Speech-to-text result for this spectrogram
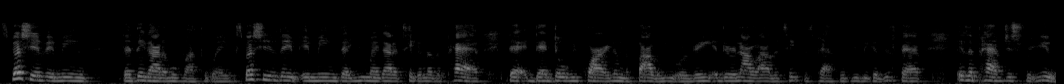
especially if it means that they got to move out the way, especially if they, it means that you may got to take another path that, that don't require them to follow you or they, they're not allowed to take this path with you because this path is a path just for you.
